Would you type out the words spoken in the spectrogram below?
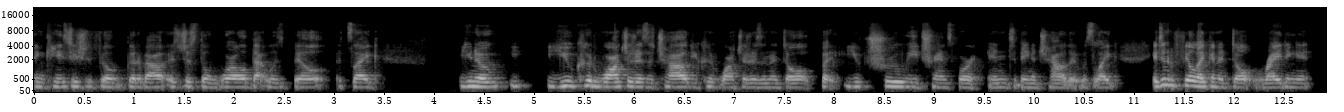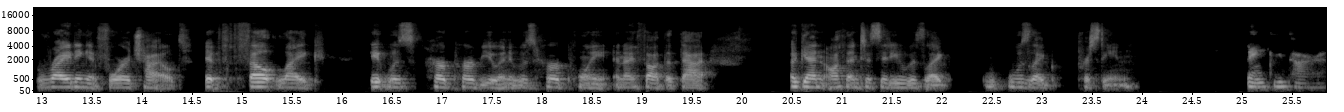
in case you should feel good about, is just the world that was built. It's like, you know, you could watch it as a child, you could watch it as an adult, but you truly transport into being a child. It was like, it didn't feel like an adult writing it, writing it for a child. It felt like it was her purview and it was her point. And I thought that that, again, authenticity was like, was like pristine. Thank you, Tara.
